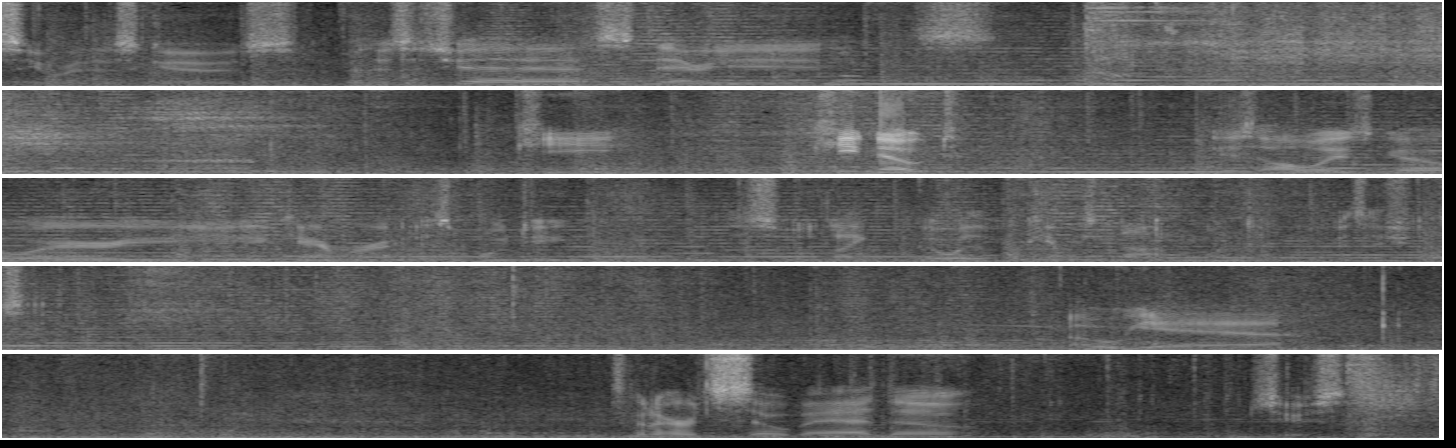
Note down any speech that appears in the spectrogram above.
See where this goes. But there's a chest. There is. Key. Keynote is always go where your camera is pointing. Like go where the camera's not pointing, I should say. Oh yeah. It's gonna hurt so bad though. Seriously.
